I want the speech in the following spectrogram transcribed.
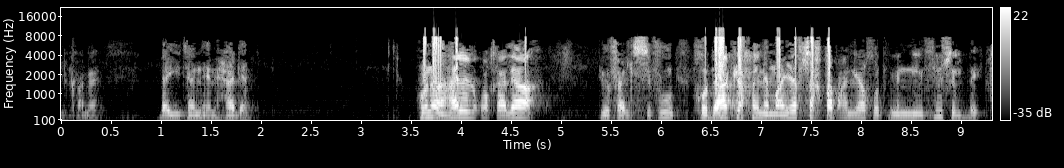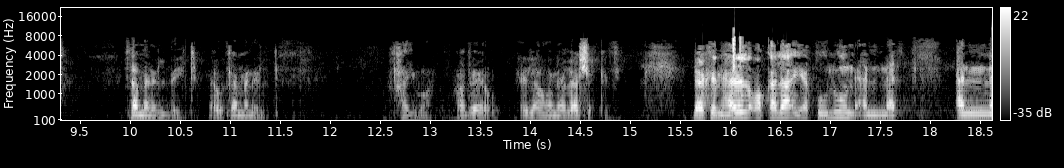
إن كان بيتا انهدم هنا هل العقلاء يفلسفون؟ خداك حينما يفسخ طبعا يأخذ مني فلوس البيت ثمن البيت أو ثمن الحيوان. هذا إلى هنا لا شك فيه. لكن هل العقلاء يقولون أن أن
